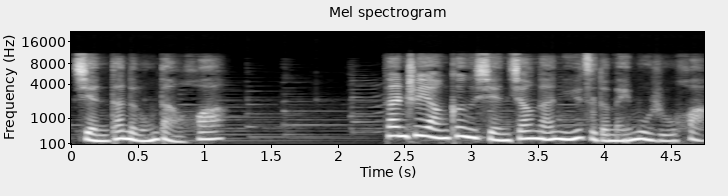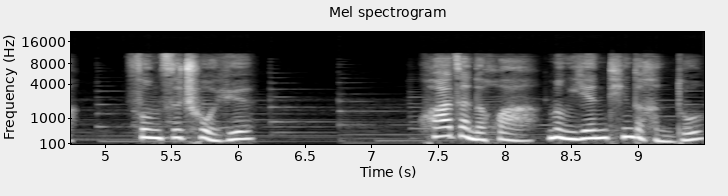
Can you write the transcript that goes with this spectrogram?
简单的龙胆花。但这样更显江南女子的眉目如画，风姿绰约。夸赞的话，梦烟听得很多，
